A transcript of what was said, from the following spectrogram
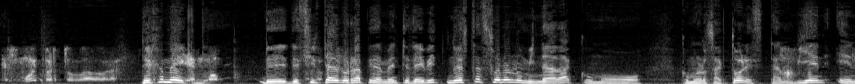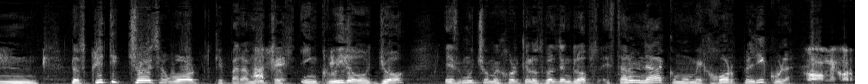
Es muy perturbadora. Déjame de decirte algo rápidamente, David, no está solo nominada como, como los actores, también en los Critic Choice Awards, que para ah, muchos, incluido yo, es mucho mejor que los Golden Globes, está nominada como mejor película. Como mejor,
